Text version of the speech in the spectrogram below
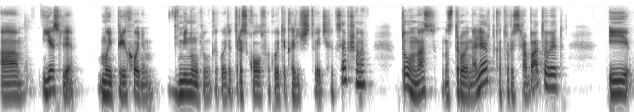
А если мы переходим в минуту какой-то threshold какое-то количество этих эксепшенов, то у нас настроен алерт, который срабатывает, и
